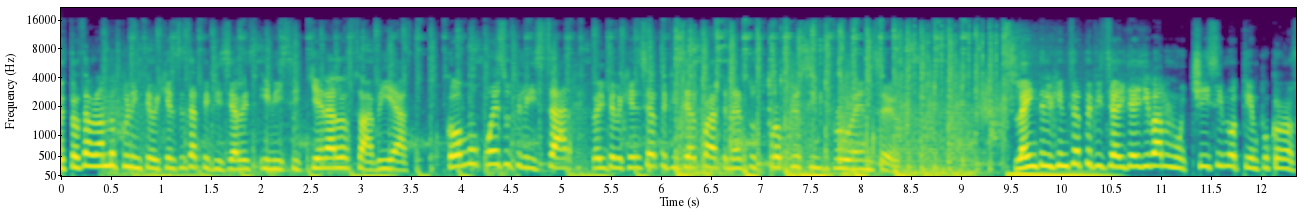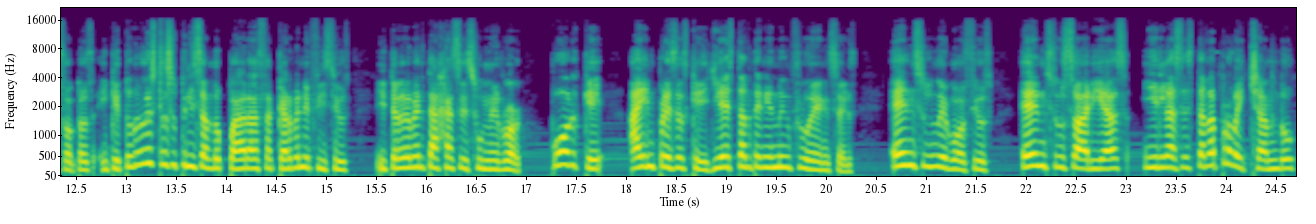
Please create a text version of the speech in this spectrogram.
Estás hablando con inteligencias artificiales y ni siquiera lo sabías. ¿Cómo puedes utilizar la inteligencia artificial para tener tus propios influencers? La inteligencia artificial ya lleva muchísimo tiempo con nosotros y que tú no lo estás utilizando para sacar beneficios y tener ventajas es un error. Porque hay empresas que ya están teniendo influencers en sus negocios, en sus áreas y las están aprovechando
